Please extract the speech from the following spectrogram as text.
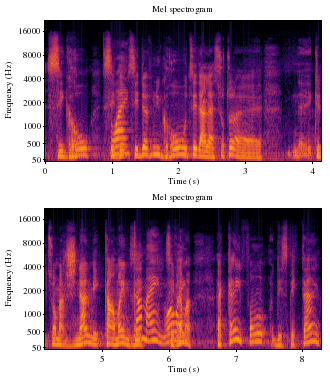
c'est gros. C'est, Ouais. de- c'est devenu gros, tu sais, dans la surtout euh, culture marginale, mais quand même. Quand c'est- même, ouais, C'est ouais. vraiment. Quand ils font des spectacles,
